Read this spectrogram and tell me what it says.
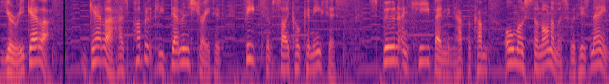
Uri Geller. Geller has publicly demonstrated feats of psychokinesis. Spoon and key bending have become almost synonymous with his name.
